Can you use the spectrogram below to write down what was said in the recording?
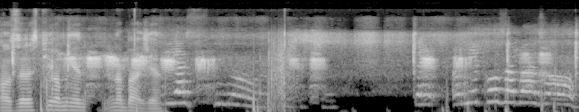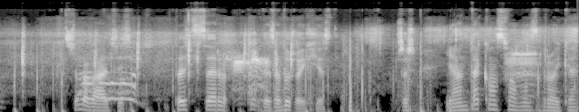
O, zrespiło mnie na bazie. ja zginąłem. A nie poza bazą! Trzeba walczyć. To jest serwer... Kurde, za dużo ich jest. Przecież ja mam taką słabą zbrojkę.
